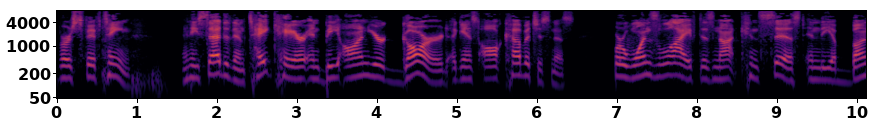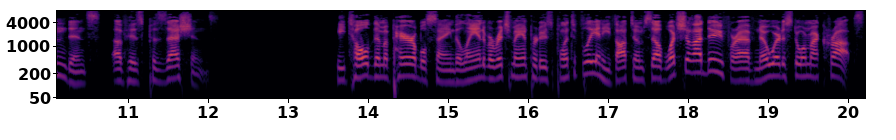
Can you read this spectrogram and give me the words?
verse 15, And he said to them, Take care and be on your guard against all covetousness, for one's life does not consist in the abundance of his possessions. He told them a parable, saying, The land of a rich man produced plentifully, and he thought to himself, What shall I do? For I have nowhere to store my crops.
